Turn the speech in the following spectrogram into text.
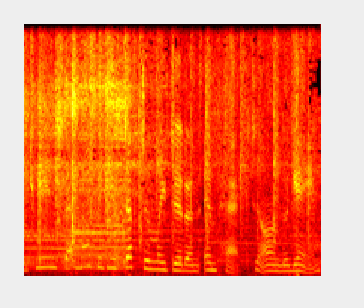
which means that my video definitely did an impact on the game.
